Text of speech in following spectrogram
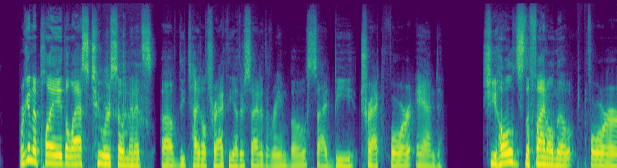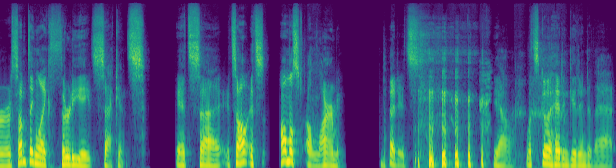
We're going to play the last two or so minutes of the title track, The Other Side of the Rainbow, side B, track four. And she holds the final note for something like 38 seconds. It's, uh, it's all, it's almost alarming, but it's, yeah, let's go ahead and get into that.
